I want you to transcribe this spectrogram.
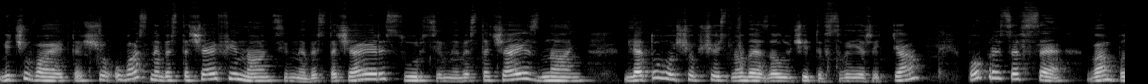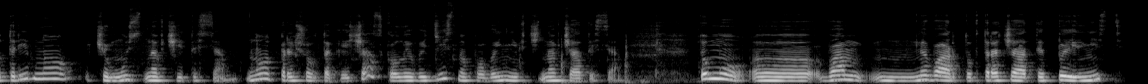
відчуваєте, що у вас не вистачає фінансів, не вистачає ресурсів, не вистачає знань для того, щоб щось нове залучити в своє життя, попри це все, вам потрібно чомусь навчитися. Ну, от прийшов такий час, коли ви дійсно повинні навчатися. Тому е, вам не варто втрачати пильність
